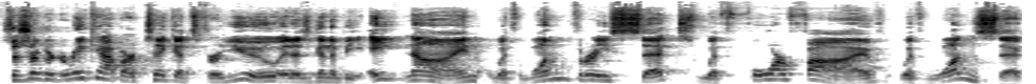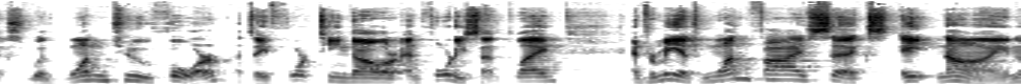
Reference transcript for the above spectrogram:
so, Sugar, to recap our tickets for you, it is going to be eight nine with one three six with four five with one six with one two four. That's a fourteen dollar and forty cent play. And for me, it's one five six eight nine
